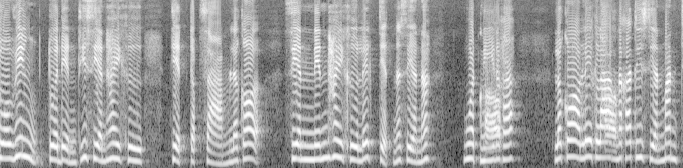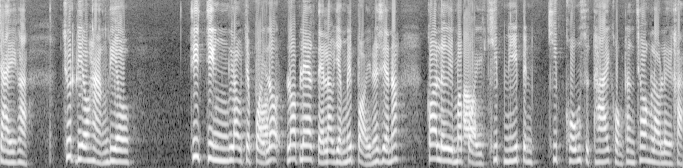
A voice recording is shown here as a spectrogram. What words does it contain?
ตัววิ่งตัวเด่นที่เซียนให้คือเจ็ดกับสามแล้วก็เซียนเน้นให้คือเลขเจ็ดนะเซียนนะงวดนี้นะคะ แล้วก็เลขล่างนะคะ ที่เซียนมั่นใจค่ะ ชุดเดียวหางเดียว ที่จริงเราจะปล่อยรอบรอบแรกแต่เรายังไม่ปล่อยนะเซียนเนาะก็เลยมาปล่อยคลิปนี้เป็นคลิปโค้งสุดท้ายของทางช่องเราเลยค่ะ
